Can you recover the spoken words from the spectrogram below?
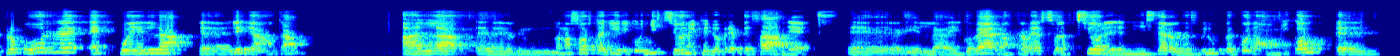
proporre è quella legata alla ehm, una sorta di ricognizione che dovrebbe fare eh, il, il, governo attraverso l'azione del Ministero dello Sviluppo Economico eh,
